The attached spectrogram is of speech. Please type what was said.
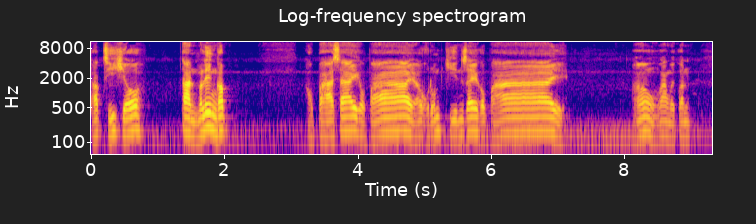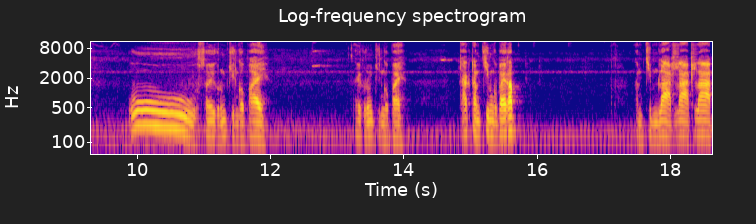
ผักสีเขียวต้านมะเร็งครับ เอาปลาใส่เข้าไป เอาขนมจีนใส่เข้าไป เอาวางไว้ก่อนอู้ใส่ขนมจีนเข้าไป ใส่ขนมจีนเข้าไปตักน้ำจิ้มเข้าไปครับน้ำจิ้มลาดลาดลาด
